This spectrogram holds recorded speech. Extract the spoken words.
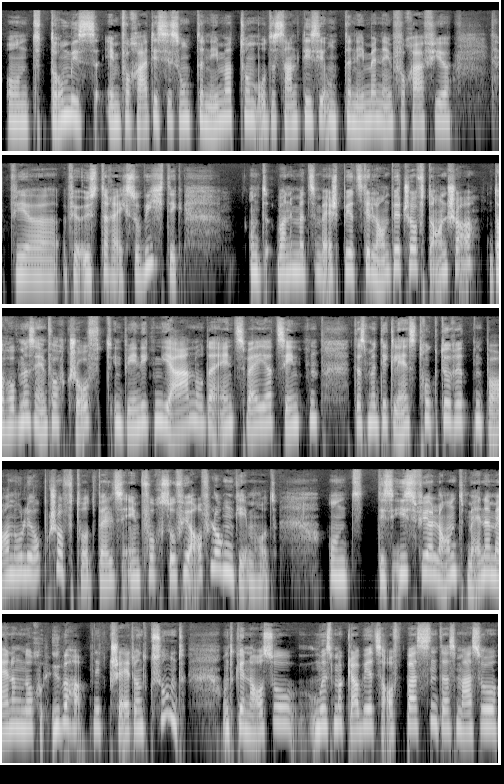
Und darum ist einfach auch dieses Unternehmertum oder sind diese Unternehmen einfach auch für, für, für Österreich so wichtig. Und wenn ich mir zum Beispiel jetzt die Landwirtschaft anschaue, da hat man es einfach geschafft, in wenigen Jahren oder ein, zwei Jahrzehnten, dass man die kleinstrukturierten Bauern alle abgeschafft hat, weil es einfach so viel Auflagen gegeben hat. Und das ist für ein Land meiner Meinung nach überhaupt nicht gescheit und gesund. Und genauso muss man, glaube ich, jetzt aufpassen, dass man so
